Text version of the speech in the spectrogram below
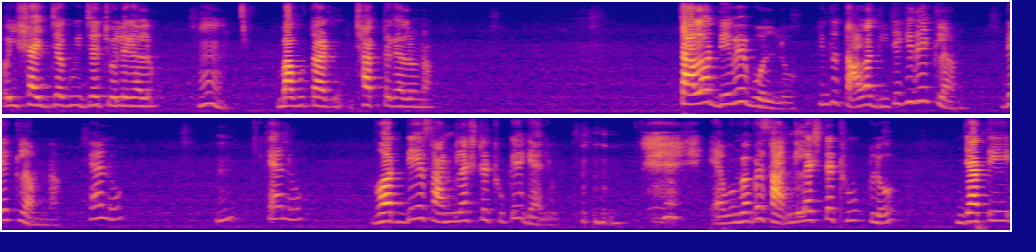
ওই সাইজা গুইজা চলে গেল। হুম বাবু তার ছাড়তে গেল না। তালা দেবে বলল, কিন্তু তালা দিতে কি দেখলাম? দেখলাম না। কেন? কেন? ঘর দিয়ে সানগ্লাসটা ঠুকে গেল। এমনভাবে সানগ্লাসটা ঠুকলো যাতে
